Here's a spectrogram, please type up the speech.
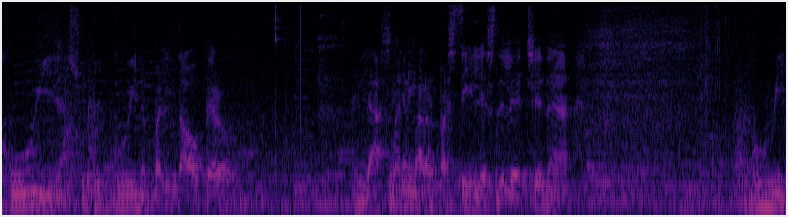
gooey na, super gooey na palitaw, pero ang lasa niya Maligit. parang pastillas de leche na gooey.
